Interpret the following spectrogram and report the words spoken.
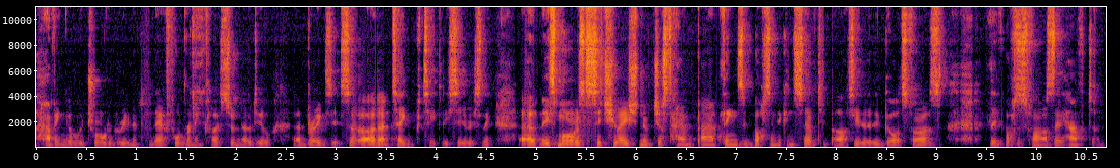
having a withdrawal agreement and therefore running close to a no deal uh, Brexit. So I don't take it particularly seriously. Uh, it's more a situation of just how bad things have got in the Conservative Party that they've got as far as they've got as far as they have done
